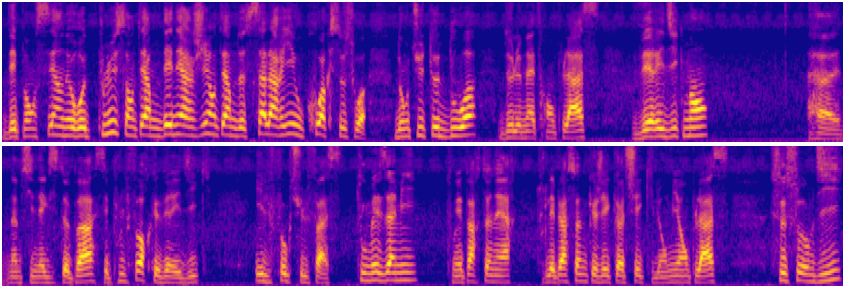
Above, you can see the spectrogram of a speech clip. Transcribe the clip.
dépenser un euro de plus en termes d'énergie, en termes de salariés ou quoi que ce soit. Donc tu te dois de le mettre en place véridiquement, euh, même s'il n'existe pas, c'est plus fort que véridique. Il faut que tu le fasses. Tous mes amis, tous mes partenaires, toutes les personnes que j'ai coachées qui l'ont mis en place se sont dit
